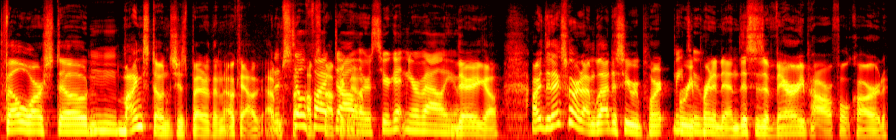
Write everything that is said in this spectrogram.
Fellwar Stone, Mind Stone's just better than okay. Mm-hmm. it's still five dollars. So you're getting your value. There you go. All right, the next card I'm glad to see reprint, reprinted, and this is a very powerful card.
